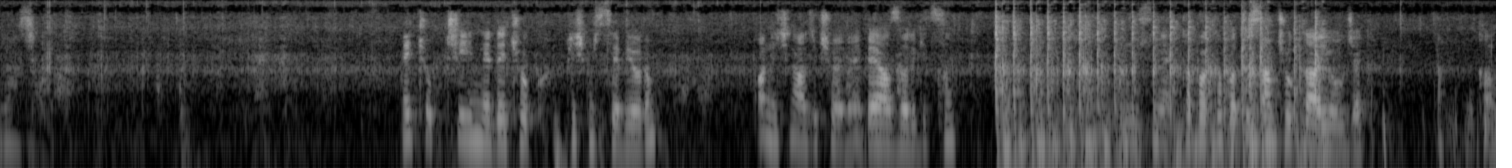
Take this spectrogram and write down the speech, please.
Birazcık. Ne çok çiğ ne de çok pişmiş seviyorum. Onun için azıcık şöyle beyazları gitsin. Kapak kapatırsam çok daha iyi olacak. Bu kaldı.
